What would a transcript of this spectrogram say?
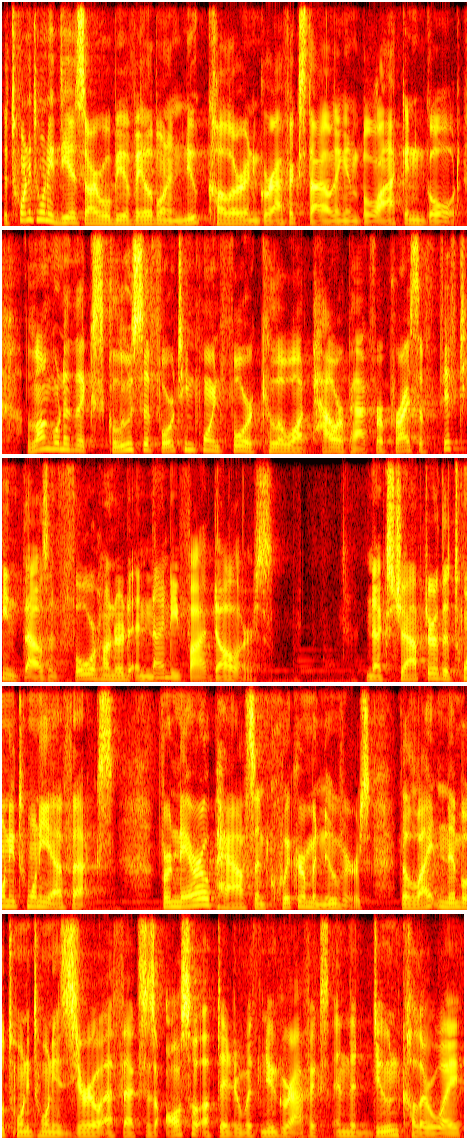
the 2020 DSR will be available in a new color and graphic styling in black and gold, along with an exclusive 14.4 kilowatt power pack for a price of $15,495. Next chapter, the 2020 FX. For narrow paths and quicker maneuvers, the light and nimble 2020 Zero FX is also updated with new graphics in the Dune colorway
